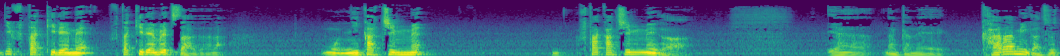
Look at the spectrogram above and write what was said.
で二切れ目。二切れ目って言ったらあれだな。もう二カチン目。二カチン目がいやなんかね絡みがずっ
